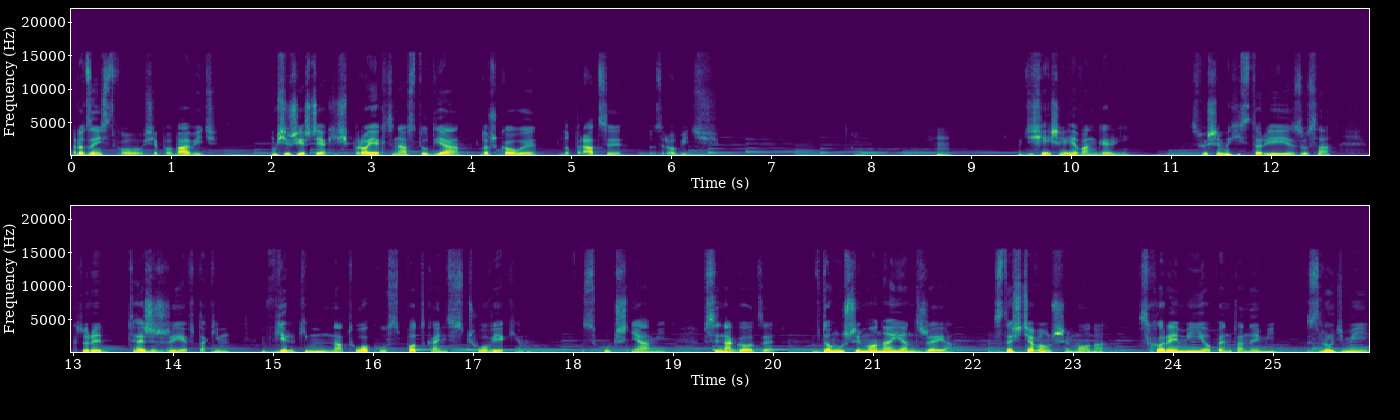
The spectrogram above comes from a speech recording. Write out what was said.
rodzeństwo się pobawić. Musisz jeszcze jakiś projekt na studia, do szkoły, do pracy zrobić. Hm. W dzisiejszej Ewangelii słyszymy historię Jezusa, który też żyje w takim wielkim natłoku spotkań z człowiekiem, z uczniami, w synagodze, w domu Szymona i Andrzeja, z teściową Szymona, z chorymi i opętanymi z ludźmi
